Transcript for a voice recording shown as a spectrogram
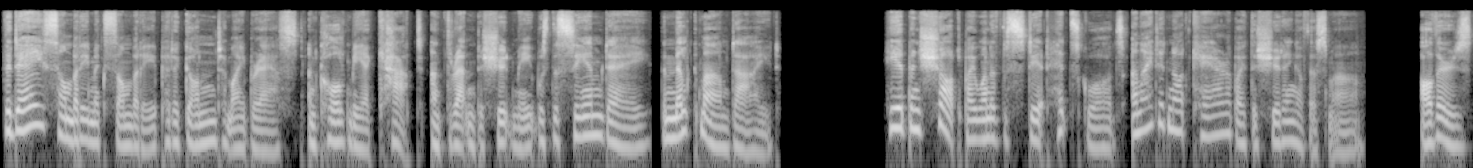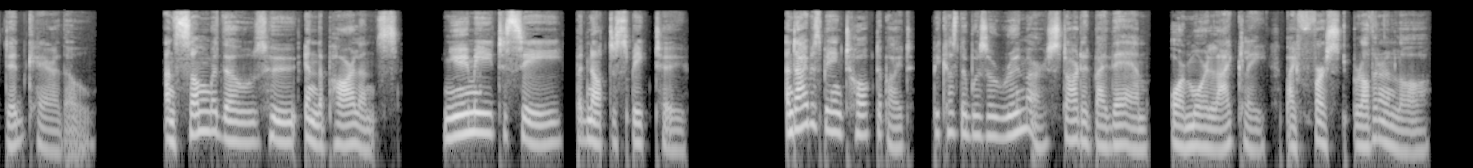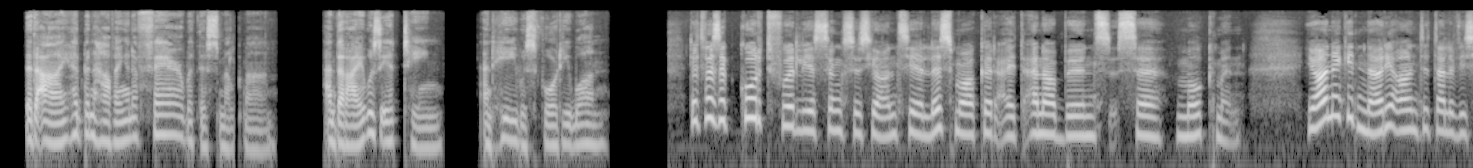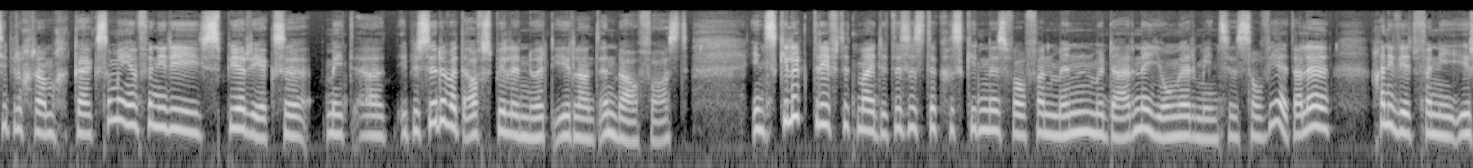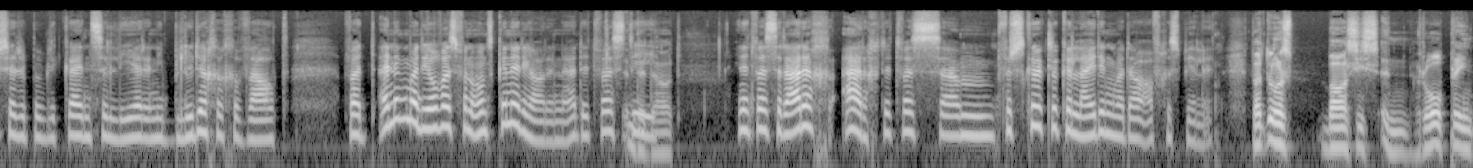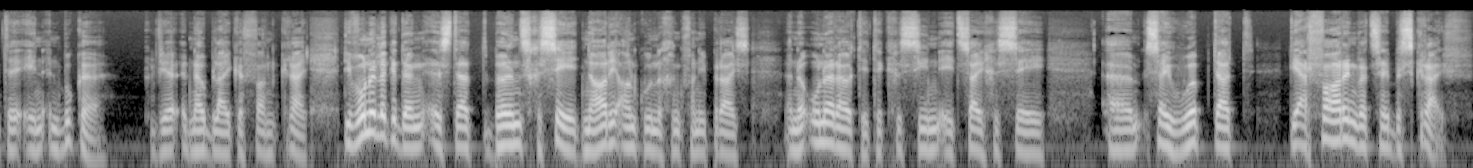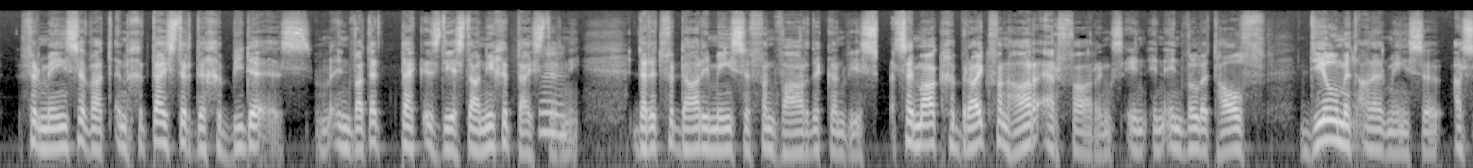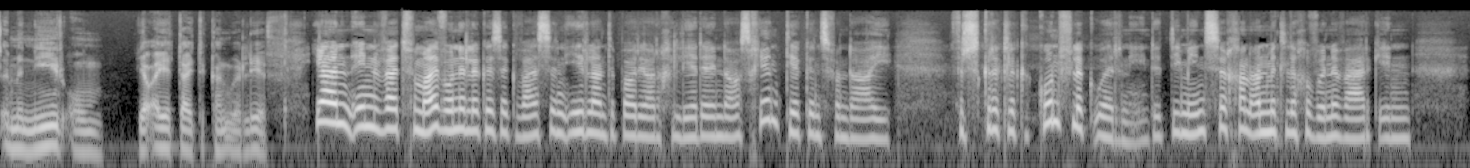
The day somebody McSomebody put a gun to my breast and called me a cat and threatened to shoot me was the same day the milkman died. He had been shot by one of the state hit squads, and I did not care about the shooting of this man. Others did care, though, and some were those who, in the parlance, knew me to see but not to speak to. And I was being talked about because there was a rumour started by them, or more likely, by first brother in law, that I had been having an affair with this milkman, and that I was 18 and he was 41. Dit was 'n kort voorlesing soos Johan 'n lusmaker uit Anna Burns se Milkman. Johan ek het nou die aand 'n televisieprogram gekyk, sommer een van hierdie speurreekse met 'n uh, episode wat afspeel in Noord-Ierland in Belfast. En skielik tref dit my, dit is 'n stuk geskiedenis waarvan min moderne jonger mense sal weet. Hulle gaan nie weet van die Ierse Republikeinse leer en die bloedige geweld wat eintlik maar deel was van ons kinderjare, né? Dit was die Inderdaad. En dit was regtig erg. Dit was um verskriklike lyding wat daar afgespeel het. Wat ons basies in rolprente en in boeke weer nou blyke van kry. Die wonderlike ding is dat Burns gesê het na die aankondiging van die prys in 'n onderhoud het ek gesien het sy gesê ehm um, sy hoop dat die ervaring wat sy beskryf vir mense wat in getuisterde gebiede is en watter plek is deesdae nie getuister mm. nie dat dit vir daardie mense van waarde kan wees. Sy maak gebruik van haar ervarings en en en wil dit half deel met ander mense as 'n manier om jou eie tyd te kan oorleef. Ja, en, en wat vir my wonderlik is, ek was in Ierland 'n paar jaar gelede en daar's geen tekens van daai verskriklike konflik oor nie. Dit die mense gaan aan met hulle gewone werk en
